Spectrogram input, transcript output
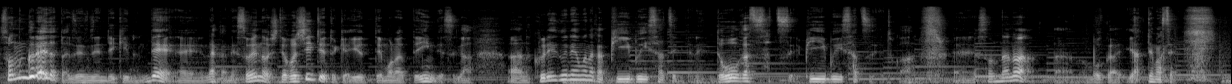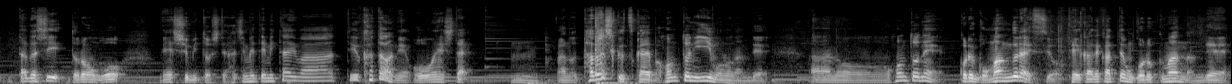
そのぐらいだったら全然できるんで、えー、なんかね、そういうのをしてほしいという時は言ってもらっていいんですが、あの、くれぐれもなんか PV 撮影みたいなね、動画撮影、PV 撮影とか、えー、そんなのはあの僕はやってません。ただし、ドローンを、ね、趣味として始めてみたいわっていう方はね、応援したい。うん。あの、正しく使えば本当にいいものなんで、あのー、本当ね、これ5万ぐらいですよ。定価で買っても5、6万なんで、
